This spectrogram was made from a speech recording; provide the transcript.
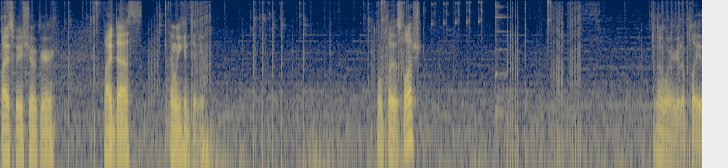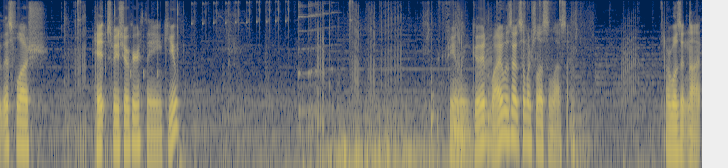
Buy Space Joker. Buy Death. And we continue. We'll play this flush. Then we're gonna play this flush. Hit Space Joker. Thank you. Feeling good. Why was that so much less than last time? Or was it not?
